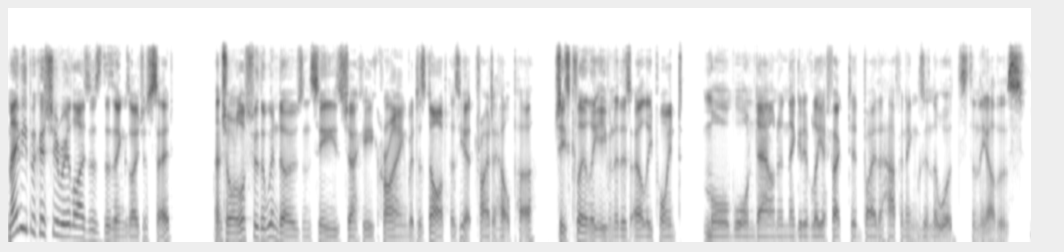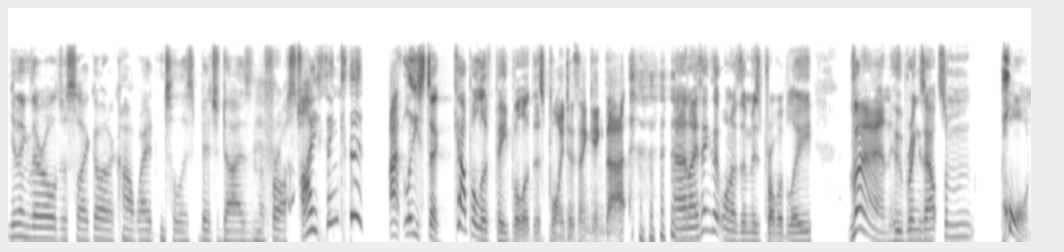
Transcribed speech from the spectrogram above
Maybe because she realizes the things I just said. And Shauna looks through the windows and sees Jackie crying, but does not as yet try to help her. She's clearly, even at this early point, more worn down and negatively affected by the happenings in the woods than the others. You think they're all just like, God, I can't wait until this bitch dies in the frost? I think that at least a couple of people at this point are thinking that. and I think that one of them is probably Van, who brings out some porn,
